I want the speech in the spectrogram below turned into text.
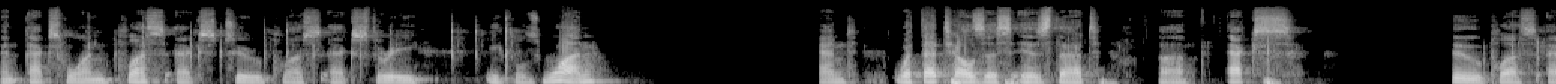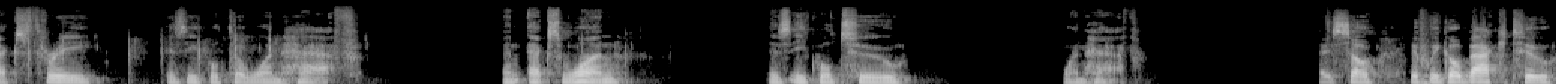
and x1 plus x2 plus x3 equals 1. And what that tells us is that uh, x2 plus x3 is equal to 1 half, and x1 is equal to 1 half. Okay, so if we go back to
